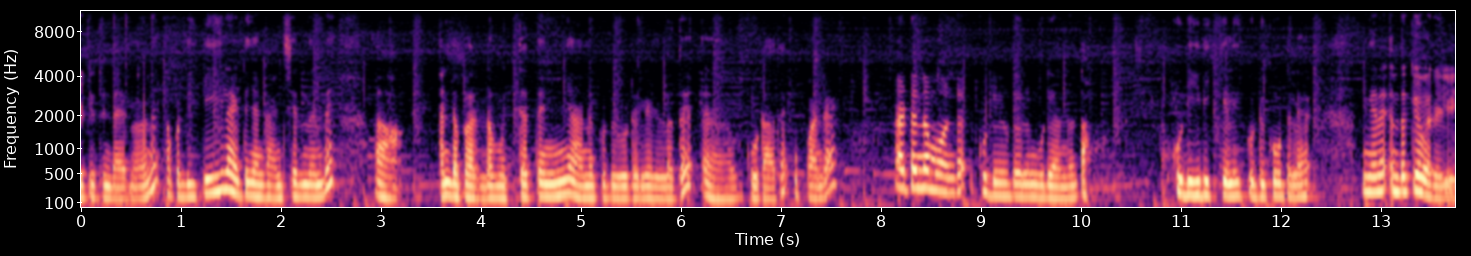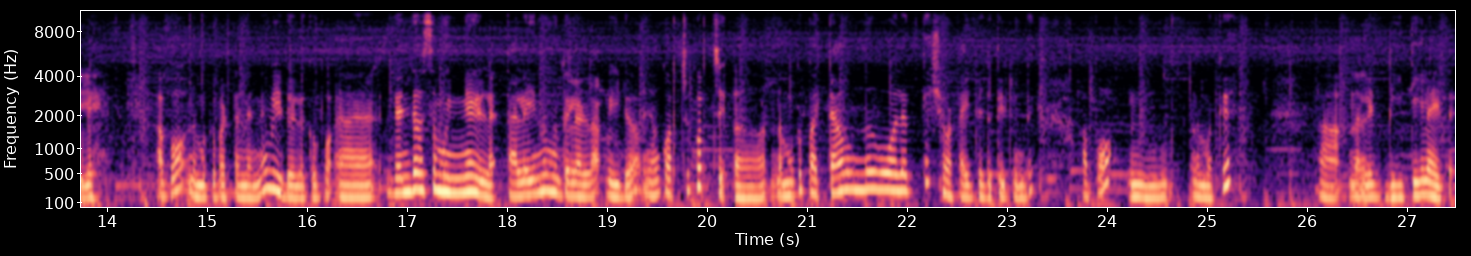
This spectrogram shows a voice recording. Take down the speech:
ഇട്ടിട്ടുണ്ടായിരുന്നതാണ്. അപ്പോൾ ഡീറ്റെയിൽ ആയിട്ട് ഞാൻ കാണിച്ചു തരുന്നുണ്ട്. എന്റെ പേരന്റെ മുറ്റത്ത് തന്നെയാണ് കുടികൂടലുള്ളത് ആ, കൂടാതെ ഉപ്പാന്റെ ഏട്ടന്റെ മോന്റെ കുടികൂടലും കൂടിയാണ് കേട്ടോ. കുടിയിരിക്കൽ കുടികൂടൽ ഇങ്ങനെ എന്തൊക്കെയോ പറയലില്ലേ? അപ്പോൾ നമുക്ക് പെട്ടെന്ന് തന്നെ വീഡിയോയിലേക്ക് പോ രണ്ട് ദിവസം മുന്നേ ഉള്ള തലേന്ന് മുതലുള്ള വീഡിയോ ഞാൻ കുറച്ച് കുറച്ച് നമുക്ക് പറ്റാവുന്നതുപോലൊക്കെ ഷോർട്ടായിട്ട് എടുത്തിട്ടുണ്ട്. അപ്പോൾ നമുക്ക് നല്ല ഡീറ്റെയിൽ ആയിട്ട്.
